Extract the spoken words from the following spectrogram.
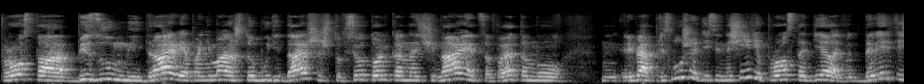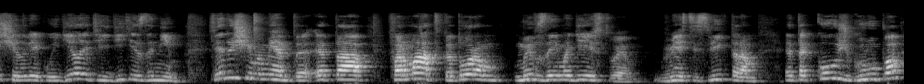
просто безумный драйв. Я понимаю, что будет дальше, что все только начинается. Поэтому, ребят, прислушайтесь и начните просто делать. Вот доверьтесь человеку и делайте, идите за ним. Следующий момент, это формат, в котором мы взаимодействуем вместе с Виктором. Это коуч-группа,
